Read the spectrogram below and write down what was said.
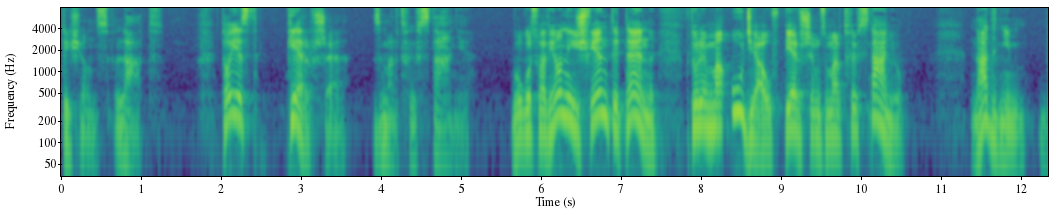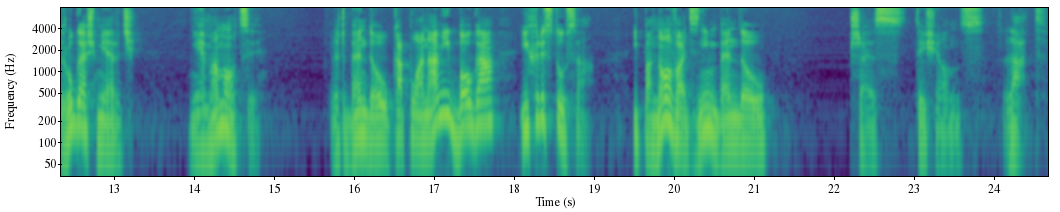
tysiąc lat. To jest pierwsze zmartwychwstanie. Błogosławiony i święty ten, który ma udział w pierwszym zmartwychwstaniu. Nad nim druga śmierć nie ma mocy, lecz będą kapłanami Boga i Chrystusa i panować z nim będą przez tysiąc lat.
